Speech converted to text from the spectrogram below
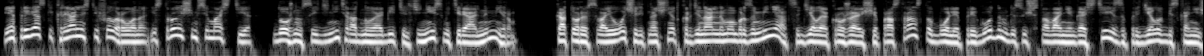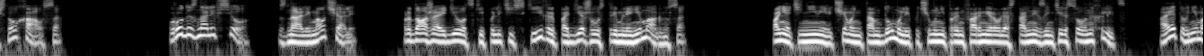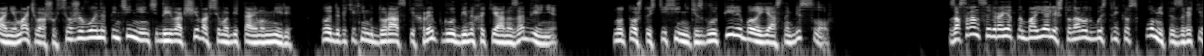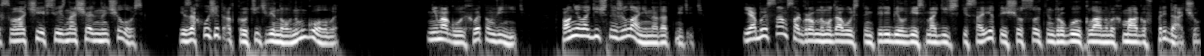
И о привязке к реальности Фелрона и строящемся мосте, должном соединить родную обитель теней с материальным миром, который, в свою очередь, начнет кардинальным образом меняться, делая окружающее пространство более пригодным для существования гостей из-за пределов бесконечного хаоса. Уроды знали все, знали и молчали, продолжая идиотские политические игры, поддерживая устремления Магнуса – Понятия не имею, чем они там думали и почему не проинформировали остальных заинтересованных лиц. А это, внимание, мать вашу, все живое на континенте, да и вообще во всем обитаемом мире, вплоть до каких-нибудь дурацких рыб в глубинах океана забвения. Но то, что стихийники сглупили, было ясно без слов. Засранцы, вероятно, боялись, что народ быстренько вспомнит, из-за каких сволочей все изначально началось, и захочет открутить виновным головы. Не могу их в этом винить. Вполне логичное желание, надо отметить. Я бы и сам с огромным удовольствием перебил весь магический совет и еще сотню-другую клановых магов в придачу.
